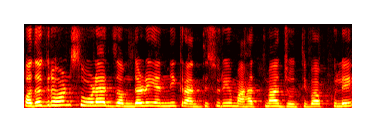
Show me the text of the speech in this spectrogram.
पदग्रहण सोहळ्यात जमदडे यांनी क्रांतिसूर्य महात्मा ज्योतिबा फुले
